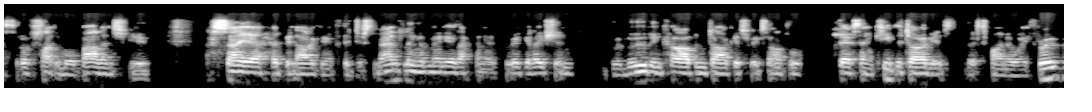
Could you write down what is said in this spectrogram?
a sort of slightly more balanced view. ACEA had been arguing for the dismantling of many of that kind of regulation, removing carbon targets, for example. They're saying keep the targets, let's find a way through.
